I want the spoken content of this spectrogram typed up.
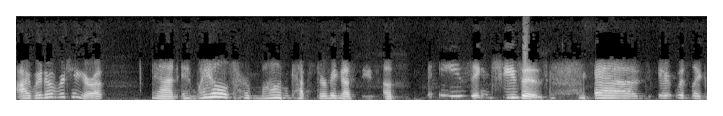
I went over to Europe, and in Wales, her mom kept serving us these amazing cheeses, and it was like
